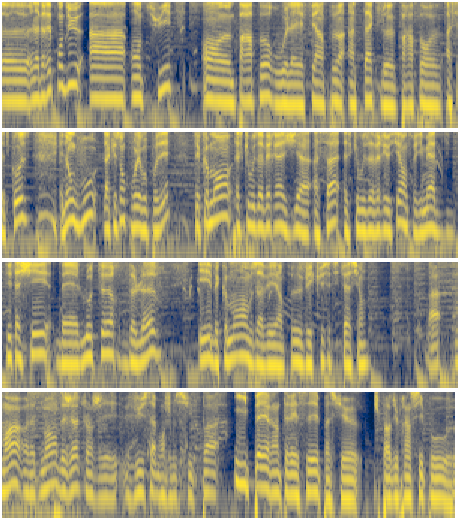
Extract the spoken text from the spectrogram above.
euh, elle avait répondu en tweet euh, par rapport où elle avait fait un peu un, tacle par rapport euh, à cette cause. Et donc vous, la question que vous voulez vous poser, c'est comment est-ce que vous avez réagi à, ça? Est-ce que vous avez réussi entre guillemets à détacher ben, l'auteur de l'œuvre? Et ben, comment vous avez un peu vécu cette situation? Bah, moi, honnêtement, déjà, quand j'ai vu ça, bon, je m'y suis pas hyper intéressé parce que je pars du principe où euh,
